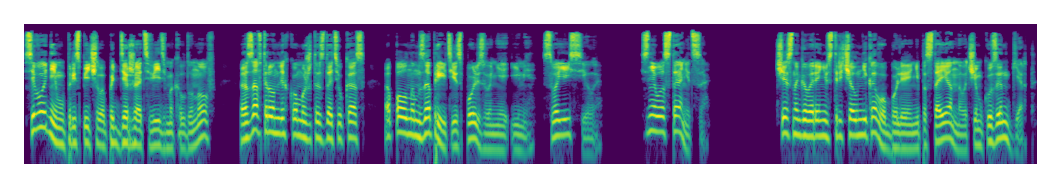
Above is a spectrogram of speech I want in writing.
Сегодня ему приспичило поддержать ведьмы колдунов, а завтра он легко может издать указ о полном запрете использования ими своей силы. С него станется. Честно говоря, не встречал никого более непостоянного, чем кузен Герт.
